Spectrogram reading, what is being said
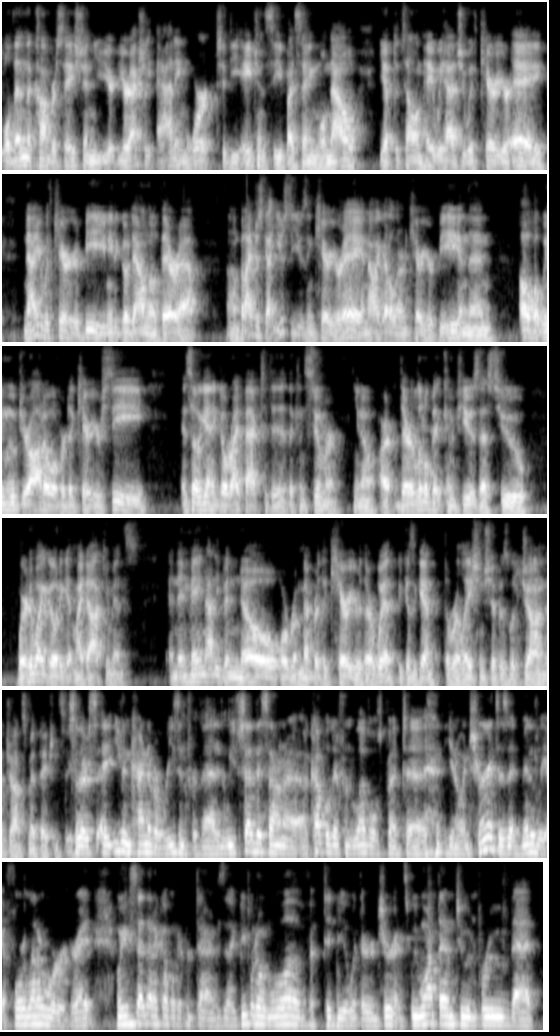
Well, then the conversation, you're, you're actually adding work to the agency by saying, well, now you have to tell them, hey, we had you with carrier A. Now you're with carrier B. You need to go download their app. Um, but I just got used to using carrier A, and now I got to learn carrier B. And then, oh, but we moved your auto over to carrier C. And so again, it go right back to the, the consumer. You know, are, they're a little bit confused as to where do I go to get my documents? and they may not even know or remember the carrier they're with because again the relationship is with john and the john smith agency so there's a, even kind of a reason for that and we've said this on a, a couple different levels but uh, you know insurance is admittedly a four letter word right we've said that a couple different times like people don't love to deal with their insurance we want them to improve that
